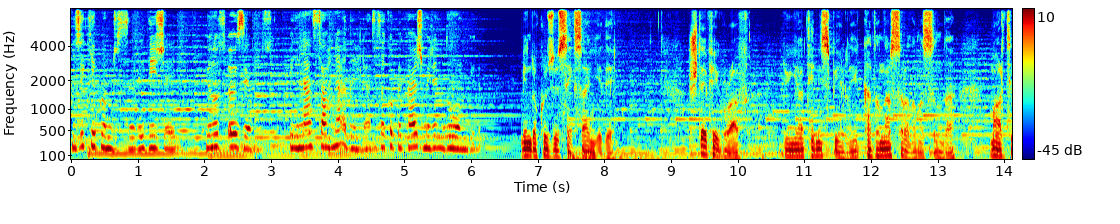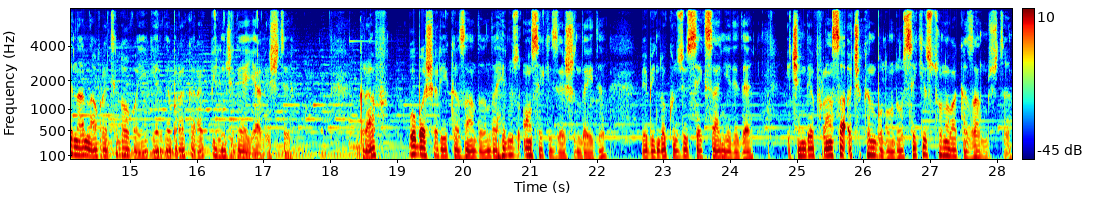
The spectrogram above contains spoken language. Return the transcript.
müzik yapımcısı ve DJ Yunus Özyavuz, bilinen sahne adıyla Sakope Kajmer'in doğum günü. 1987 Steffi Graf, Dünya Tenis Birliği kadınlar sıralamasında Martina Navratilova'yı geride bırakarak birinciliğe yerleşti. Graf, bu başarıyı kazandığında henüz 18 yaşındaydı ve 1987'de içinde Fransa açıkın bulunduğu 8 turnuva kazanmıştı.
